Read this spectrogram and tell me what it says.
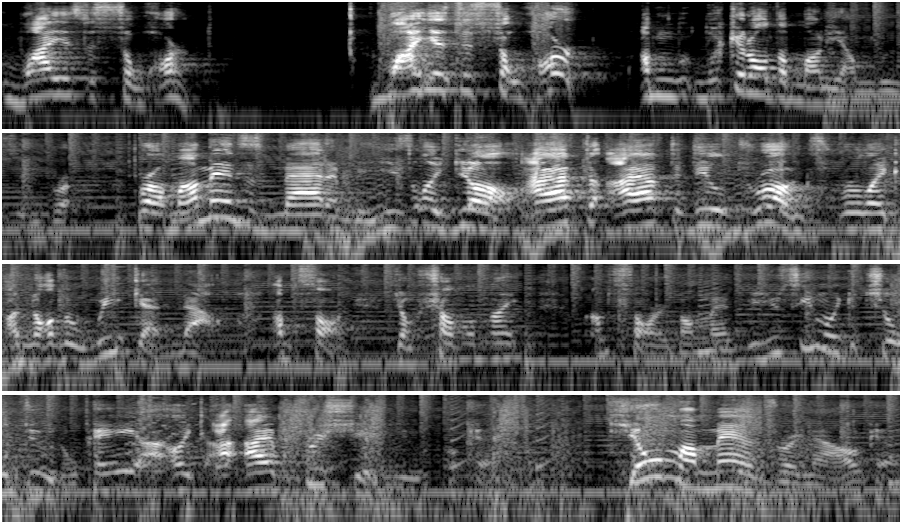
Why is this so hard? Why is this so hard? I'm look at all the money I'm losing, bro. Bro, my man's is mad at me. He's like, yo, I have to I have to deal drugs for like another weekend now. I'm sorry. Yo, Shovel Knight, I'm sorry, my man. But you seem like a chill dude, okay? I, like I, I appreciate you. Okay. Kill my man's right now. Okay.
